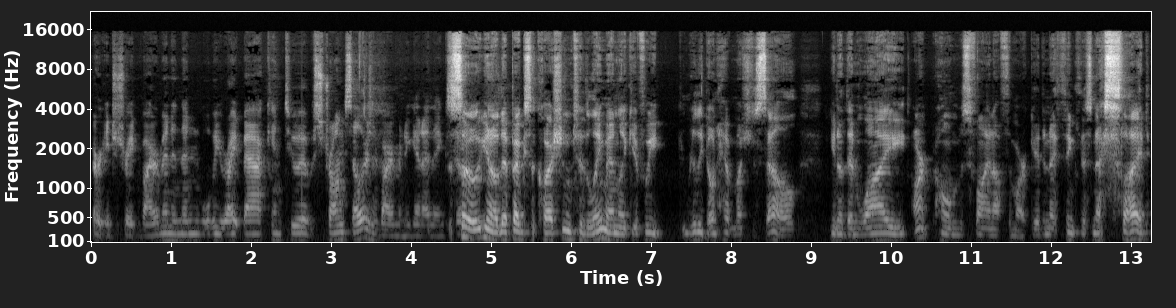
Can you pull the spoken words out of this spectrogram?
or interest rate environment. And then we'll be right back into a strong seller's environment again, I think. So, you know, that begs the question to the layman like, if we really don't have much to sell, you know, then why aren't homes flying off the market? And I think this next slide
